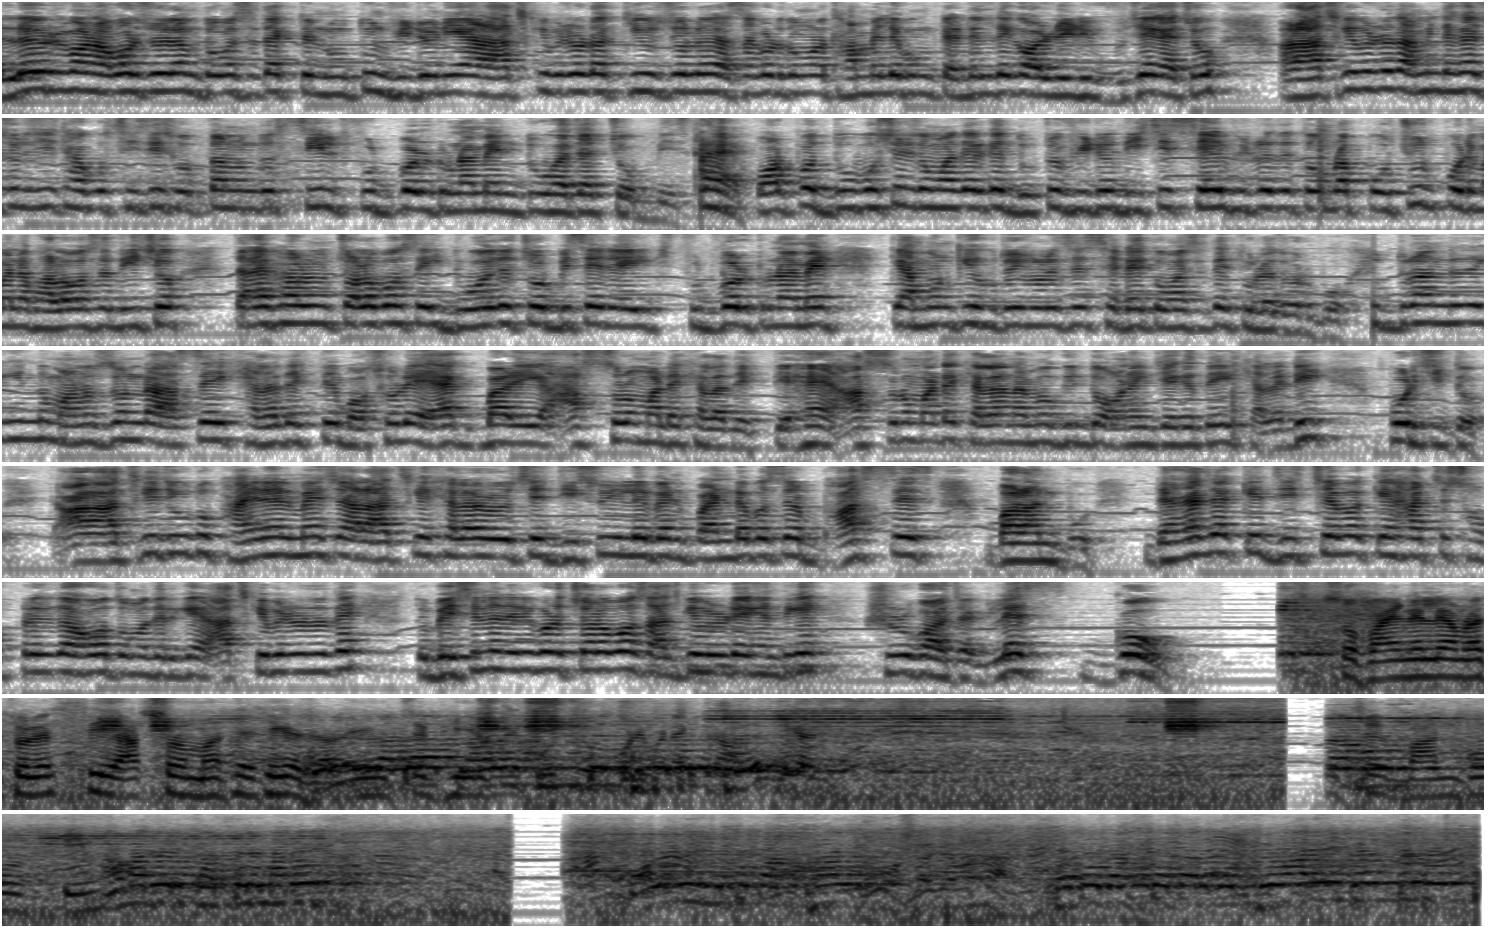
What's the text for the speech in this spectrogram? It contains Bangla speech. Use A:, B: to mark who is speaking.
A: এভরিওয়ান আবার চলে এলাম তোমার সাথে একটা নতুন ভিডিও নিয়ে। আর আজকে ভিডিওটা কি হচ্ছিল আশা করি তোমরা থাম্বনেল এবং টাইটেল থেকে অলরেডি বুঝে গেছো। আর আজকে ভিডিওতে আমি দেখা চলেছি ঠাকুর সিসি সত্যানন্দ সিল ফুটবল টুর্নামেন্ট দু হাজার চব্বিশ হ্যাঁ পরপর দু বছরই তোমাদেরকে দুটো ভিডিও দিয়েছি সেই ভিডিওতে তোমরা প্রচুর পরিমাণে ভালোবাসা দিয়েছ। তাই ভাবলাম চলো বস এই দু হাজার চব্বিশের এই ফুটবল টুর্নামেন্ট কেমন কি হতে চলেছে সেটাই তোমার সাথে তুলে ধরবো। দূর দূরান্তে কিন্তু মানুষজনরা আসে এই খেলা দেখতে। বছরে একবার এই আশ্রম মাঠে খেলা দেখতে। হ্যাঁ আশ্রম মাঠে খেলা নামেও কিন্তু অনেক জায়গাতে এই খেলাটি পরিচিত। আর আজকে যেহেতু ফাইনাল ম্যাচ আর আজকে খেলা রয়েছে জিসু ইলেভেন পান্ডাবাসের ভার্সেস বারানপুর দেখা যাক কে জিতছে বা কে হারছে সবটাই দেখাবো তোমাদেরকে আজকে ভিডিওটাতে। তো বেশি না দেরি করে চলো বস আজকে ভিডিওটা এখান থেকে শুরু করা যাক। লেটস গো সো ফাইনালি আমরা চলে এসেছি আশ্রম মাঠে ঠিক আছে? এই হচ্ছে ভিড়। পরিমাণে ঠিক আছে হচ্ছে বানপুর টিম
B: আমাদের কাছের মানুষ বলারি ছোট মধ্যে এই বলতে বলতে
